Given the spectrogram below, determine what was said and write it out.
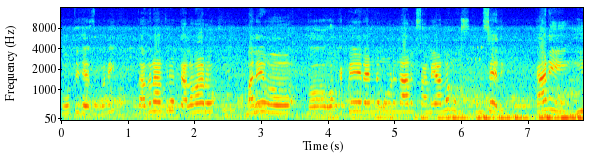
పూర్తి చేసుకొని తదనంతరం తెల్లవారు మళ్ళీ ఒకటి రెండు మూడు నాలుగు సమయాల్లో ముగిసేది. కానీ ఈ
